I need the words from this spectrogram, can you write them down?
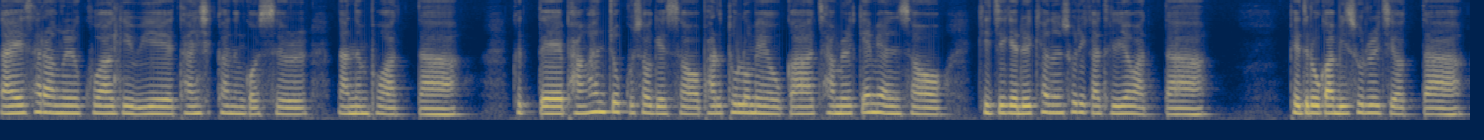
나의 사랑을 구하기 위해 단식하는 것을 나는 보았다. 그때 방 한쪽 구석에서 바르톨로메오가 잠을 깨면서 기지개를 켜는 소리가 들려왔다. 베드로가 미소를 지었다.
